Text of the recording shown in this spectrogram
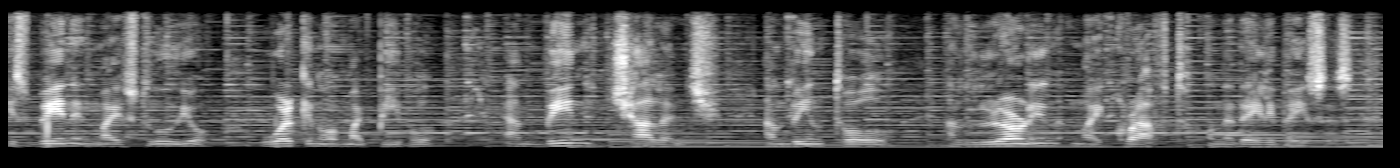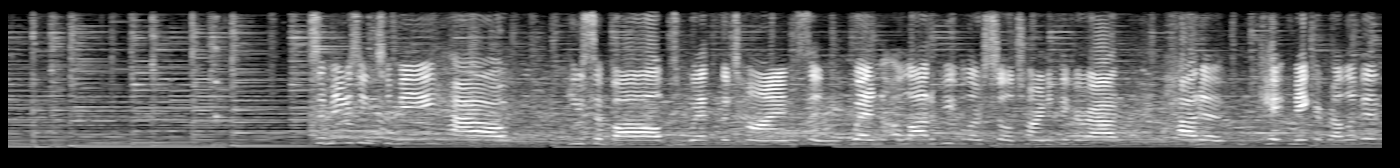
is being in my studio, working with my people, and being challenged and being told and learning my craft on a daily basis. It's amazing to me how he's evolved with the times and when a lot of people are still trying to figure out how to make it relevant,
